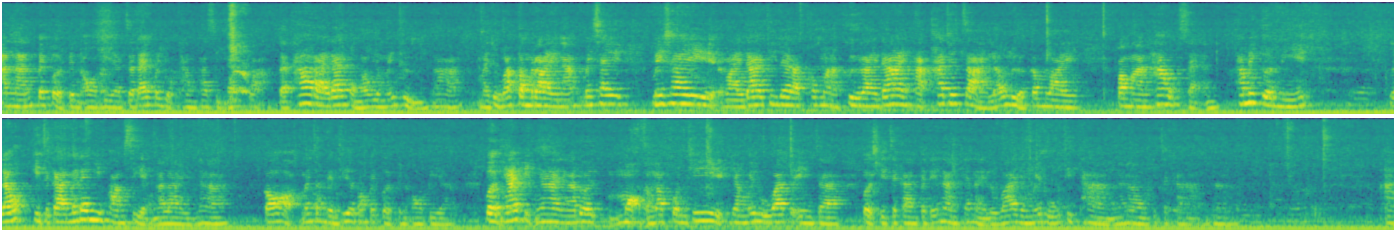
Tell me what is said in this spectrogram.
อันนั้นไปเปิดเป็นออเบียจะได้ประโยชน์ทางภาษีมากกว่า แต่ถ้ารายได้ของเรายังไม่ถึงนะคะหมายถึงว่ากำไรนะไม่ใช่ไม่ใช่รายได้ที่ได้รับเข้ามา คือรายได้หักค่าใช้จ่ายแล้วเหลือกำไรประมาณ 5 6แสนถ้าไม่เกินนี้ แล้วกิจการไม่ได้มีความเสี่ยงอะไรนะคะก็ไม่จำเป็นที่จะต้องไปเปิดเป็นออเบียเปิดง่ายปิดง่ายนะคะโดยเหมาะสำหรับคนที่ยังไม่รู้ว่าตัวเองจะเปิดกิจการไปได้นานแค่ไหนหรือว่ายังไม่รู้ทิศทางนะคะของกิจการนะอะ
